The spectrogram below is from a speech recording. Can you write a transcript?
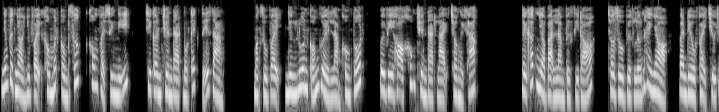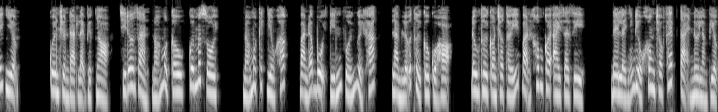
Những việc nhỏ như vậy không mất công sức, không phải suy nghĩ, chỉ cần truyền đạt một cách dễ dàng. Mặc dù vậy, nhưng luôn có người làm không tốt bởi vì họ không truyền đạt lại cho người khác. Người khác nhờ bạn làm việc gì đó, cho dù việc lớn hay nhỏ, bạn đều phải chịu trách nhiệm. Quên truyền đạt lại việc nhỏ, chỉ đơn giản nói một câu, quên mất rồi. Nói một cách nghiêm khắc, bạn đã bội tín với người khác, làm lỡ thời cơ của họ, đồng thời còn cho thấy bạn không coi ai ra gì, đây là những điều không cho phép tại nơi làm việc.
